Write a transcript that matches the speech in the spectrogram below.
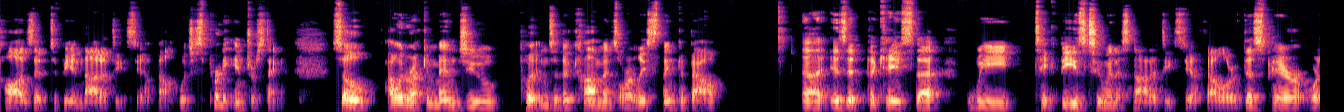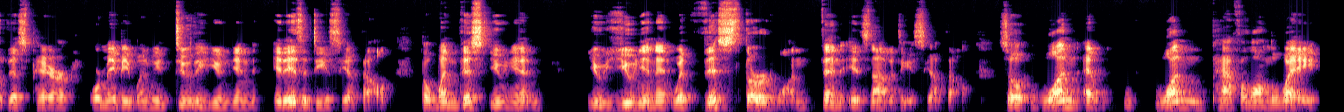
cause it to be not a DCFL, which is pretty interesting. So I would recommend you put into the comments, or at least think about, uh, is it the case that we take these two and it's not a DCFL, or this pair, or this pair, or maybe when we do the union, it is a DCFL, but when this union, you union it with this third one, then it's not a DCFL. So one at one path along the way,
